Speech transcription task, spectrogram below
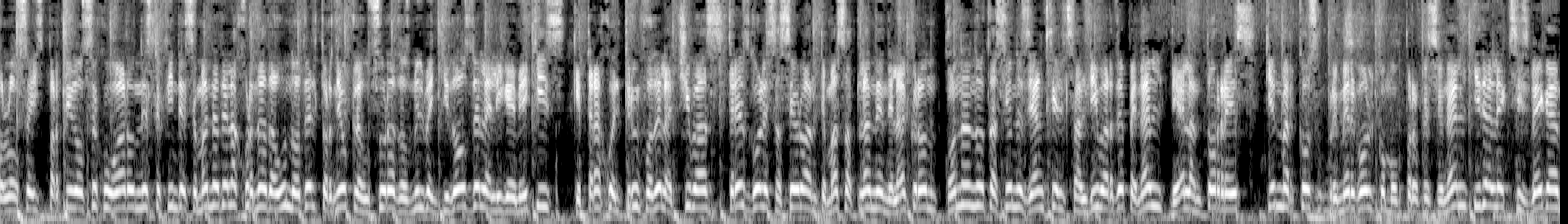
Solo seis partidos se jugaron este fin de semana de la jornada 1 del torneo Clausura 2022 de la Liga MX, que trajo el triunfo de las Chivas, tres goles a cero ante Mazatlán en el Akron, con anotaciones de Ángel Saldívar de penal, de Alan Torres, quien marcó su primer gol como profesional, y de Alexis Vega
